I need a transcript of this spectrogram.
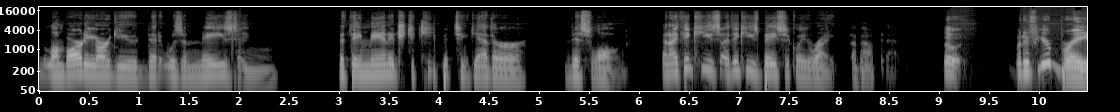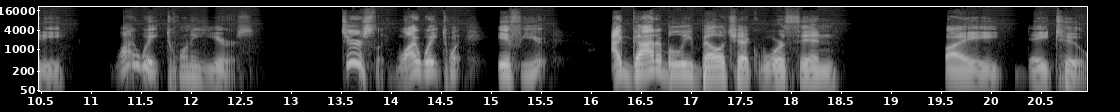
Lombardi argued that it was amazing that they managed to keep it together this long. And I think he's I think he's basically right about that. So, but if you're Brady, why wait 20 years? Seriously, why wait 20? If you, I gotta believe Belichick wore thin by day two,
